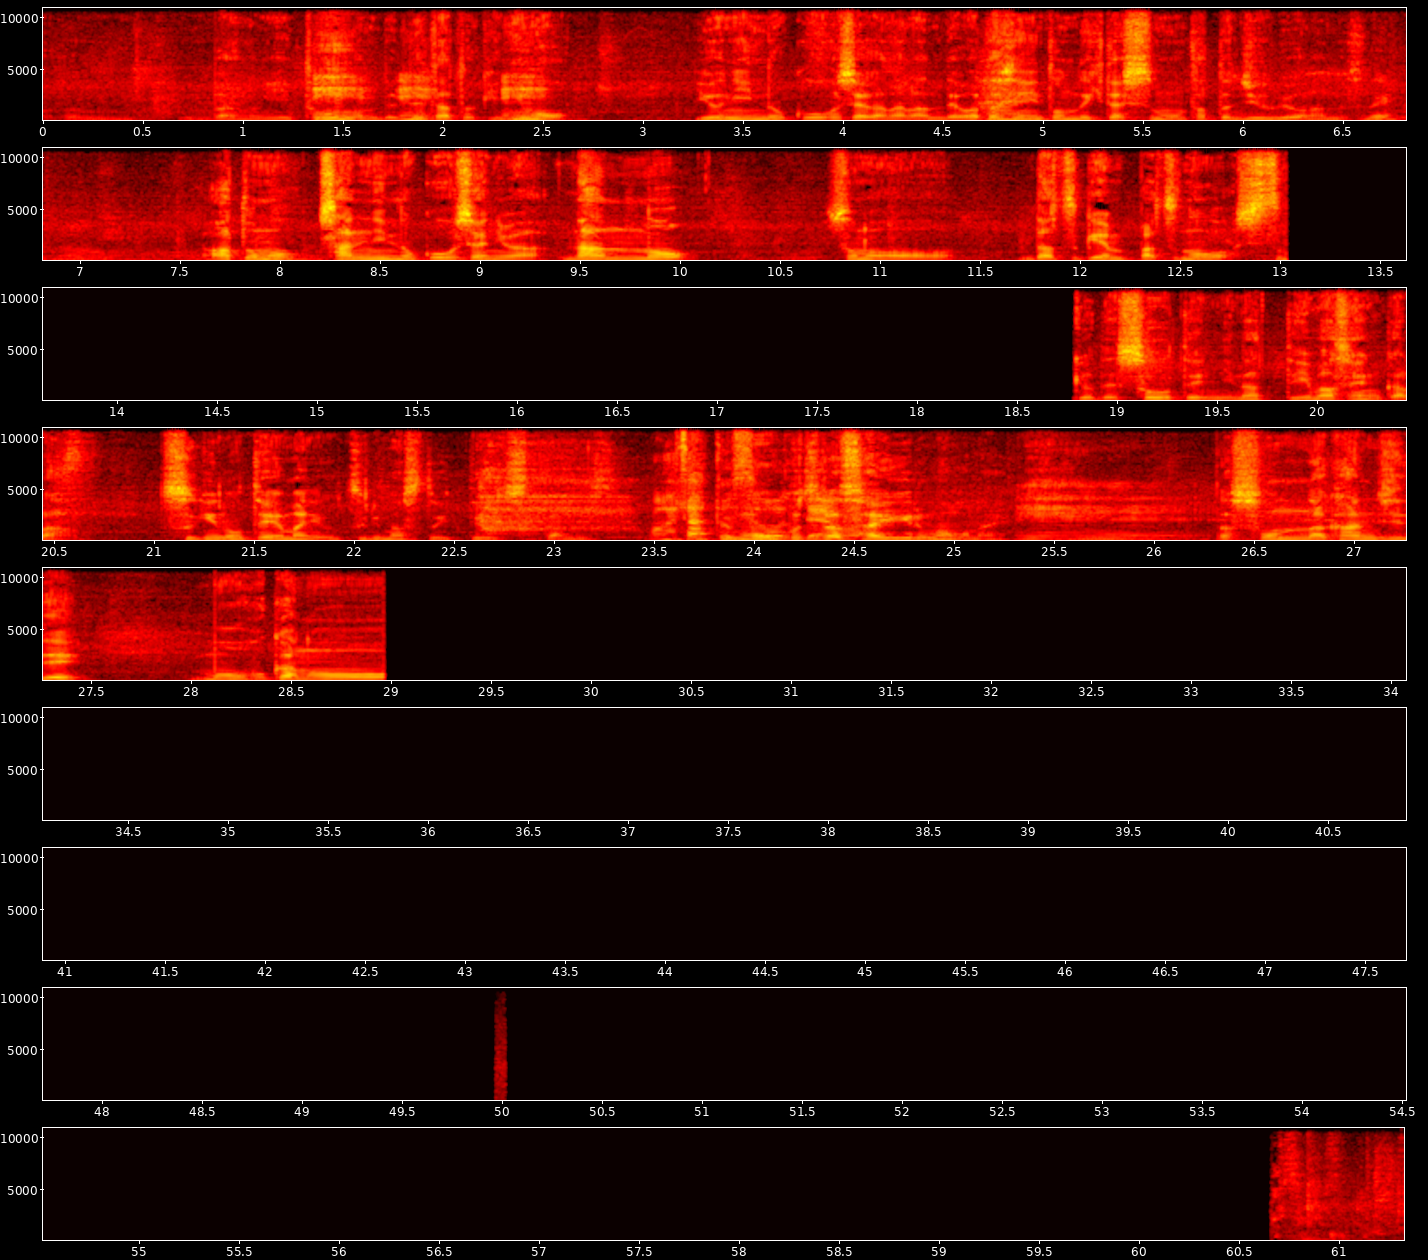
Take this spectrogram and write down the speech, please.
番組に討論で出た時にも、えー、4人の候補者が並んで私に飛んできた質問たった10秒なんですね。はい、あとの3人の候補者には何のその脱原発の質問で争点になっていませんから次のテーマに移りますと言って移ったんです。わざともうこちら遮る間もない、えー、だそんな感じでもう他の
